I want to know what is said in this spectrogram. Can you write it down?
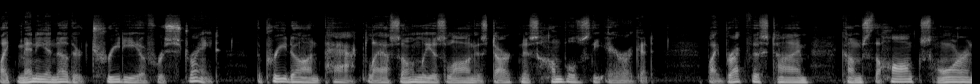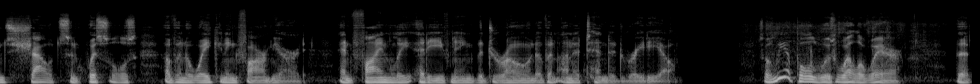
Like many another treaty of restraint, the pre dawn pact lasts only as long as darkness humbles the arrogant. By breakfast time comes the honks, horns, shouts, and whistles of an awakening farmyard, and finally at evening the drone of an unattended radio. So Leopold was well aware that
